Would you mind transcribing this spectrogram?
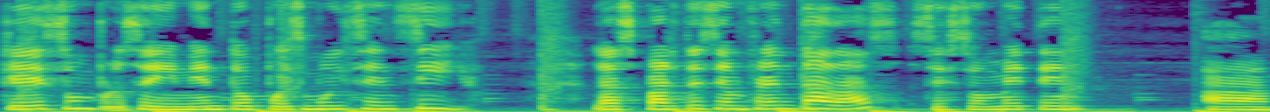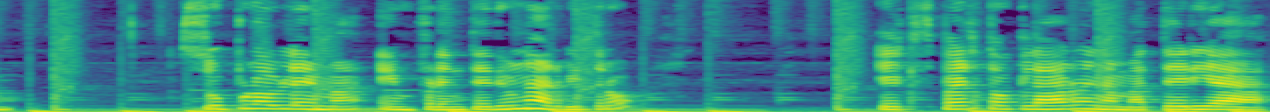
que es un procedimiento pues muy sencillo. Las partes enfrentadas se someten a su problema en frente de un árbitro, experto claro en la materia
